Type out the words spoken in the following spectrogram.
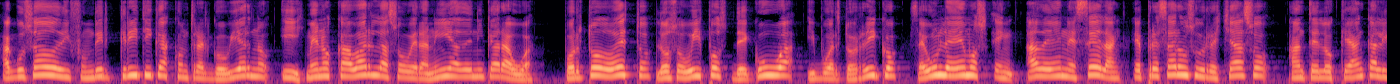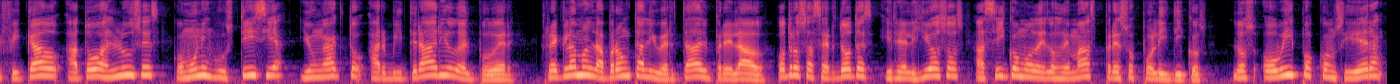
acusado de difundir críticas contra el gobierno y menoscabar la soberanía de Nicaragua. Por todo esto, los obispos de Cuba y Puerto Rico, según leemos en ADN CELAN, expresaron su rechazo ante los que han calificado a todas luces como una injusticia y un acto arbitrario del poder. Reclaman la pronta libertad del prelado, otros sacerdotes y religiosos, así como de los demás presos políticos. Los obispos consideran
